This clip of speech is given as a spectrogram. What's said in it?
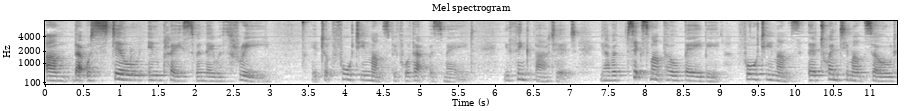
um, that was still in place when they were three. It took 14 months before that was made. You think about it. You have a six month old baby 14 months, they're 20 months old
